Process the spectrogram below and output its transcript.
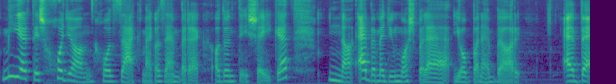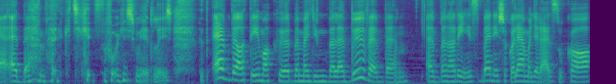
miért és hogyan hozzák meg az emberek a döntéseiket. Na, ebbe megyünk most bele jobban ebbe a ebbe, ebbe, ebbe kicsit szó ismétlés. Tehát ebbe a témakörbe megyünk bele bővebben ebben a részben, és akkor elmagyarázzuk a,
